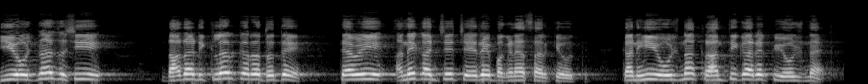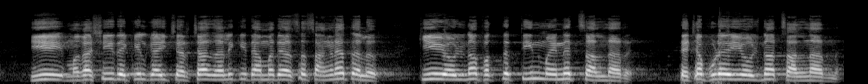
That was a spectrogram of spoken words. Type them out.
ही योजना जशी दादा डिक्लेअर करत होते त्यावेळी अनेकांचे चेहरे बघण्यासारखे होते. कारण ही योजना क्रांतिकारक योजना आहे. ही मगाशी देखील काही चर्चा झाली की त्यामध्ये असं सांगण्यात आलं की ही योजना फक्त तीन महिनेच चालणार आहे. त्याच्या पुढे ही योजना चालणार नाही.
